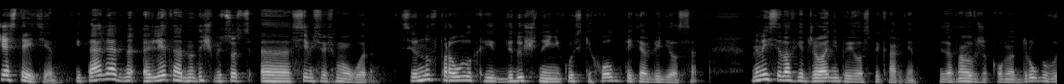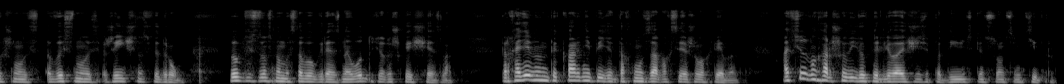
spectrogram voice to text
Часть третья. Италия, одно... лето 1578 года. Свернув проулок ведущий на Яникуйский холм, Петя огляделся. На месте лавки Джованни появилась пекарня. Из окна бывшей комнат друга высунулась, высунулась женщина с ведром. Выплеснув на мостовую грязную воду, тетушка исчезла. Проходя мимо пекарни, Петя вдохнул запах свежего хлеба. Отсюда он хорошо видел переливающийся под июньским солнцем Тибр.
